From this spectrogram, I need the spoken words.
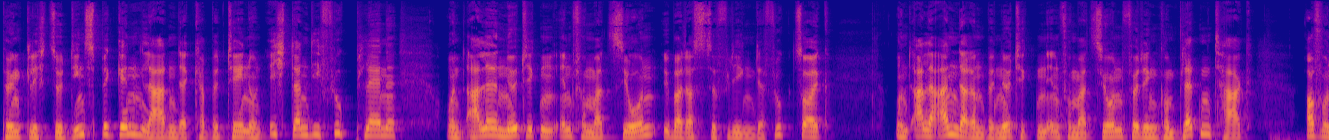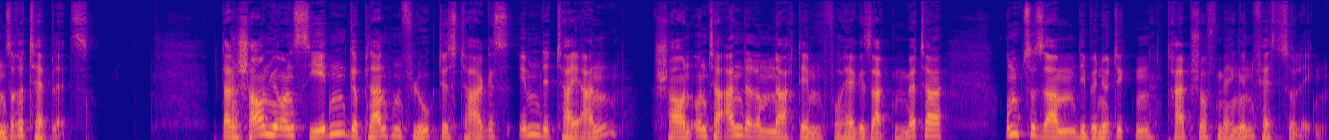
Pünktlich zu Dienstbeginn laden der Kapitän und ich dann die Flugpläne und alle nötigen Informationen über das zu fliegende Flugzeug und alle anderen benötigten Informationen für den kompletten Tag auf unsere Tablets. Dann schauen wir uns jeden geplanten Flug des Tages im Detail an, schauen unter anderem nach dem vorhergesagten Wetter, um zusammen die benötigten Treibstoffmengen festzulegen.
